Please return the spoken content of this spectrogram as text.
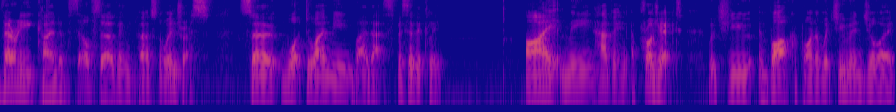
very kind of self serving personal interests. So, what do I mean by that specifically? I mean having a project which you embark upon and which you enjoy,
